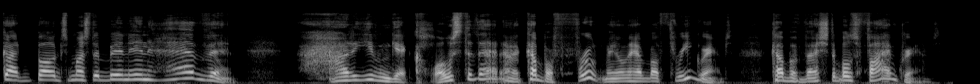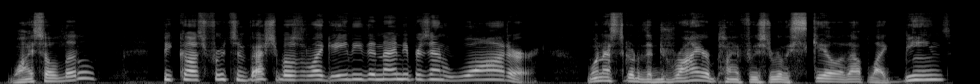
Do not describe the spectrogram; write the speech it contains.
gut bugs must have been in heaven. How do you even get close to that? A cup of fruit may only have about 3 grams, a cup of vegetables 5 grams. Why so little? Because fruits and vegetables are like 80 to 90% water. One has to go to the drier plant foods to really scale it up, like beans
